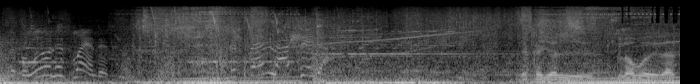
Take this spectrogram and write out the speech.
Data. Ya cayó el globo de datos.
